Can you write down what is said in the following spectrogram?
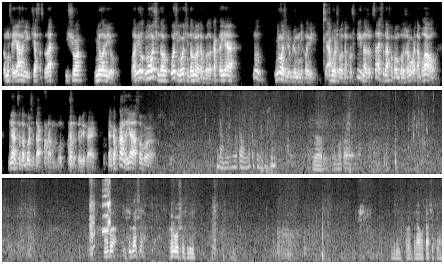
Потому что я на них, честно сказать, еще не ловил. Ловил, но очень-очень-очень давно это было. Как-то я ну, не очень люблю на них ловить. Я больше вот на кружки, на живца сюда, чтобы он был живой, там плавал. Меня что-то больше так, там, вот это привлекает. На капканы я особо... Да, размотала, да, похоже, совсем? Да, размотала. Ну да, нифига себе. Хороший, смотри. Смотри, прям, прям вот тащит его.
